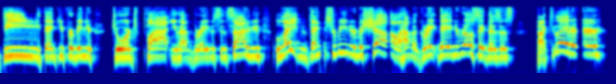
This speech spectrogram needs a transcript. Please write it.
D, thank you for being here. George Platt, you have greatness inside of you. Leighton, thanks for being here. Michelle, have a great day in your real estate business. Talk to you later.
